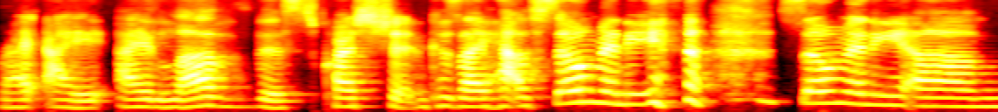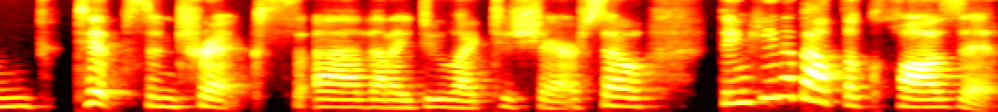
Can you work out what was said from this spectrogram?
Right i i love this question because i have so many so many um, tips and tricks uh, that i do like to share. So thinking about the closet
